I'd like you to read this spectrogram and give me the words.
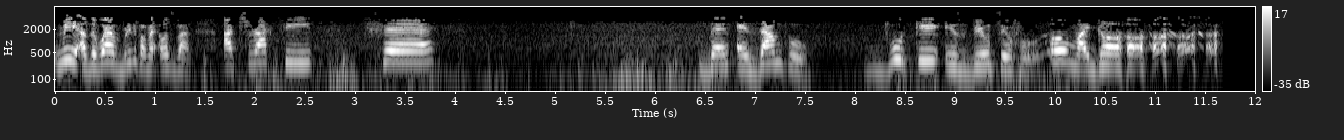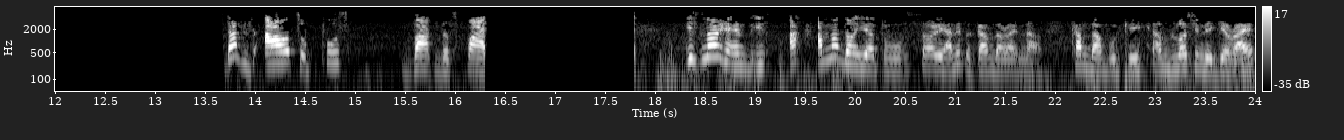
me as a wife reading for my husband? Attractive, fair. Then example. Buki is beautiful. Oh my God. that is how to push back the spy. It's not hand. It's, I, I'm not done yet. Oh, sorry, I need to calm down right now. Calm down, Buki. I'm blushing again, right?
